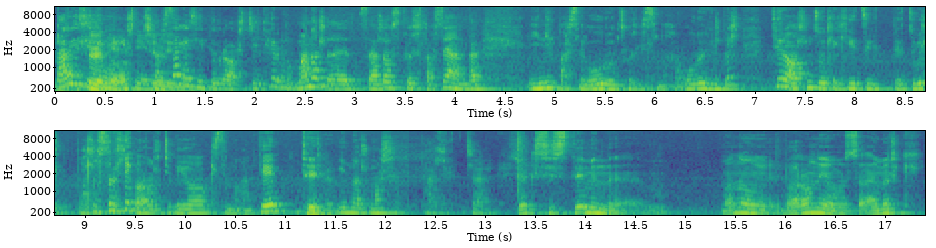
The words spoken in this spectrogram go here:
дараагийн сэдвээр орчих. Цагаагийн сэдвээр орчих. Тэгэхээр манай залуу сэтгүүлч Лосын андар энийг бас нэг өөр өнцгөр хэлсэн байгаа. Өөрөөр хэлбэл тэр олон зүйлийг лизингтэй зүйлд боловсролыг оруулж өгөө гэсэн байгаа тий. Энэ бол маш таалагдж байгаа. Яг систем нь манай барууны улс Америк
